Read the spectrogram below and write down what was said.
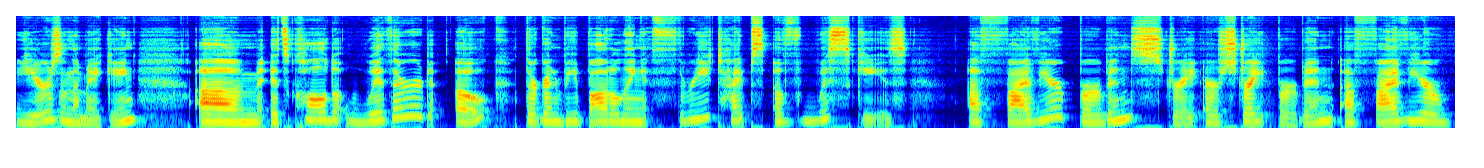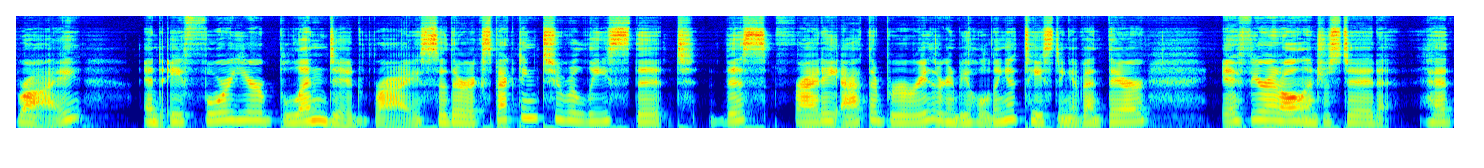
years in the making. Um, it's called Withered Oak. They're going to be bottling three types of whiskeys: a five-year bourbon straight or straight bourbon, a five-year rye, and a four-year blended rye. So they're expecting to release that this Friday at the brewery. They're going to be holding a tasting event there. If you're at all interested, head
